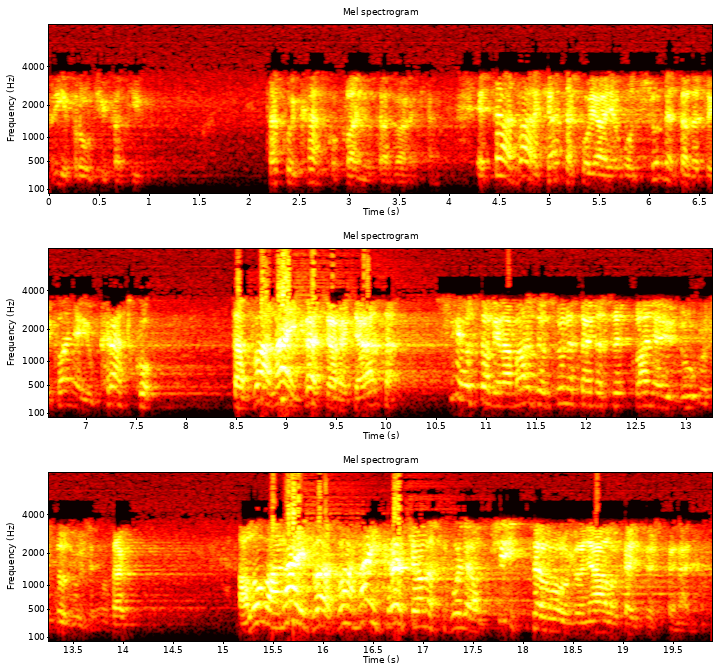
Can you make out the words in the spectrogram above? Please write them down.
prije prouči Fatihu. Tako i kratko klanju ta dva rekata. E ta dva rekata koja je od sunneta da se klanjaju kratko, ta dva najkraća rekata, svi ostali namazi od sunneta je da se klanjaju dugo, što duže, tako? Ali ova naj, dva, najkraća, ona su bolja od čitavog donjaloka i sve što je na njemu.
